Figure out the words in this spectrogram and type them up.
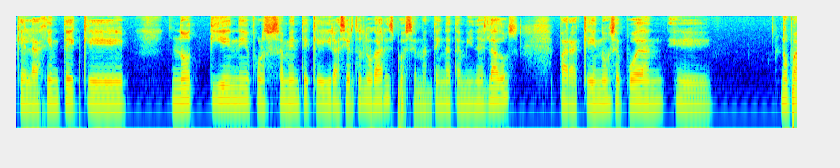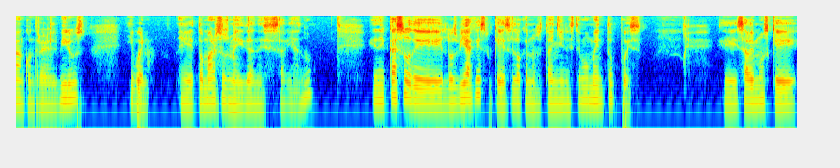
que la gente que no tiene forzosamente que ir a ciertos lugares, pues se mantenga también aislados para que no se puedan, eh, no puedan contraer el virus y bueno, eh, tomar sus medidas necesarias, ¿no? En el caso de los viajes, que es lo que nos atañe en este momento, pues eh, sabemos que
